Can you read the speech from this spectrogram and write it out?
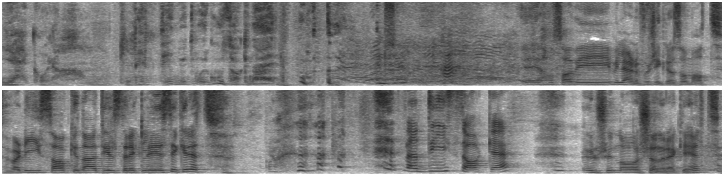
Jeg går og handler. Finn ut hvor godsaken er. Unnskyld? Hæ? Han sa vi vil gjerne forsikre oss om at verdisaken er tilstrekkelig sikret. Verdisaker. Unnskyld, nå skjønner jeg ikke helt.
